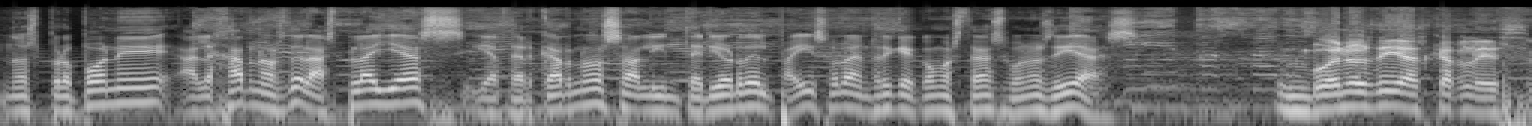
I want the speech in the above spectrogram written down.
nos propone alejarnos de las playas y acercarnos al interior del país. Hola Enrique, ¿cómo estás? Buenos días. Buenos días, Carles.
